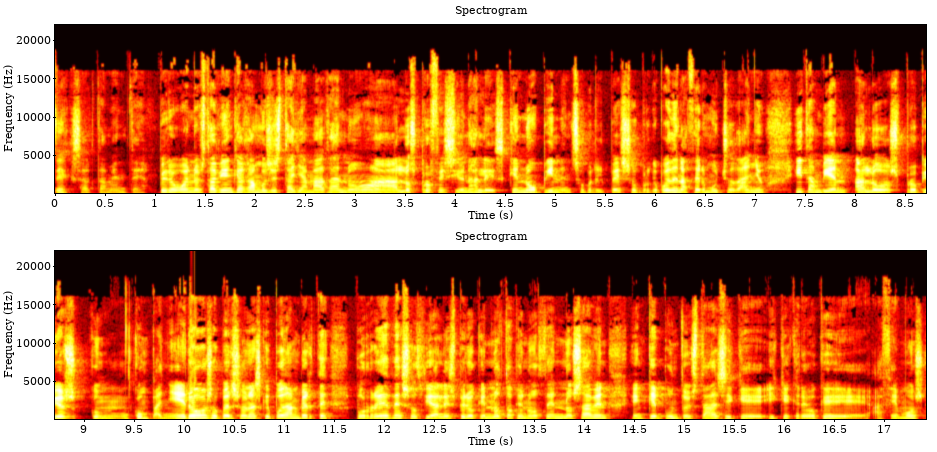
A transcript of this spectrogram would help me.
Exactamente. Pero bueno, está bien que hagamos esta llamada, ¿no? A los profesionales que no opinen sobre el peso porque pueden hacer mucho daño y también a los propios compañeros o personas que puedan verte por redes sociales pero que no te conocen, no saben en qué punto estás y que, y que creo que hacemos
